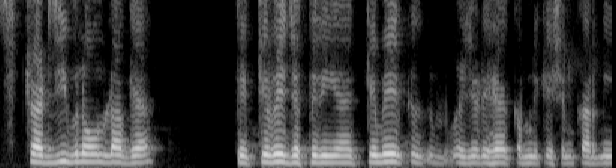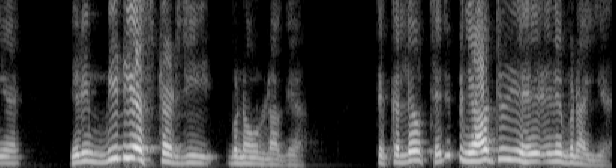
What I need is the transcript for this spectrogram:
ਸਟ੍ਰੈਟਜੀ ਬਣਾਉਣ ਲੱਗ ਗਿਆ ਕਿ ਕਿਵੇਂ ਜਿੱਤਣੀ ਹੈ, ਕਿਵੇਂ ਜਿਹੜੇ ਹੈ ਕਮਿਊਨੀਕੇਸ਼ਨ ਕਰਨੀ ਹੈ, ਜਿਹੜੀ ਮੀਡੀਆ ਸਟ੍ਰੈਟਜੀ ਬਣਾਉਣ ਲੱਗ ਗਿਆ। ਤੇ ਇਕੱਲੇ ਉੱਥੇ ਨਹੀਂ, ਪੰਜਾਬ 'ਚ ਵੀ ਇਹ, ਇਹਨੇ ਬਣਾਈ ਹੈ।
